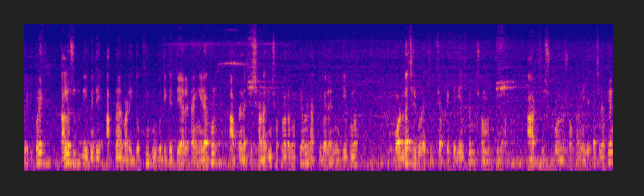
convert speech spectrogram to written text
তৈরি করে কালো সুতো দিয়ে বেঁধে আপনার বাড়ির দক্ষিণ পূর্ব দিকের দেয়ালে টাঙিয়ে রাখুন। আপনার একটি সারাদিন সফলতা করতে হবে? রাত্রিবেলা নিয়ে গিয়ে কোনো বটগাছের গোড়ায় চুপচাপ রেখে দিয়ে আসবেন সমৃদ্ধি লাভ আর যে সুবর্ণ সংখ্যা নিজের কাছে রাখলেন,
